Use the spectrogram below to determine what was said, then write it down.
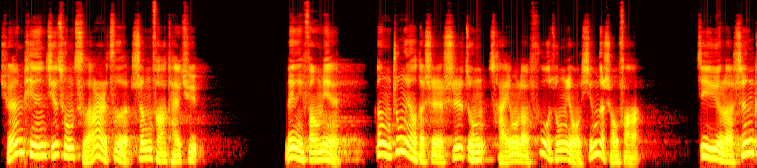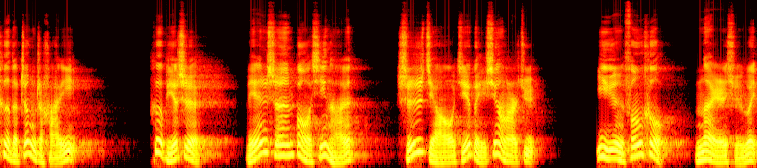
全篇皆从此二字生发开去。”另一方面，更重要的是，诗中采用了赋中有兴的手法，寄予了深刻的政治含义。特别是“连山抱西南，石角结北向”二句，意蕴丰厚，耐人寻味。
